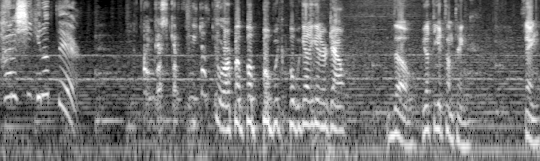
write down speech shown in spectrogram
How does she get up there? I'm just confused as you are, but, but, but, we, but we gotta get her down. Though, you have to get something. Thing.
